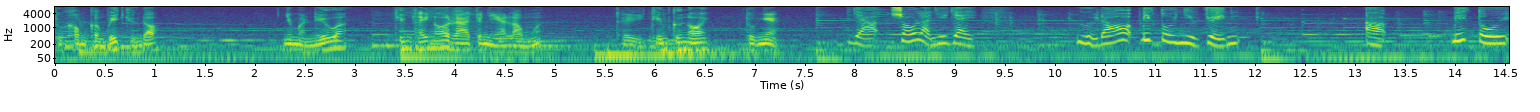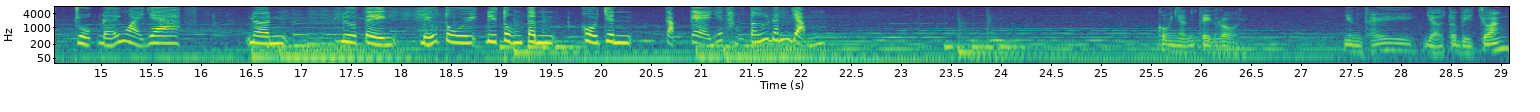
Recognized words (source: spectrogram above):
Tôi không cần biết chuyện đó. Nhưng mà nếu á Thiếm thấy nói ra cho nhẹ lòng á Thì Thiếm cứ nói Tôi nghe. Dạ số là như vậy. Người đó biết tôi nhiều chuyện. À Biết tôi ruột để ngoài da Nên đưa tiền biểu tôi đi tung tin Cô Trinh cặp kè với thằng Tứ đánh dậm Cô nhận tiền rồi. Nhưng thấy vợ tôi bị choáng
